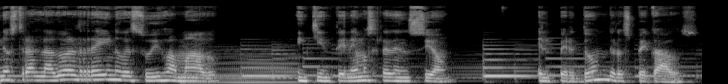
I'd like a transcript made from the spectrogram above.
nos trasladó al reino de su Hijo amado, en quien tenemos redención, el perdón de los pecados.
